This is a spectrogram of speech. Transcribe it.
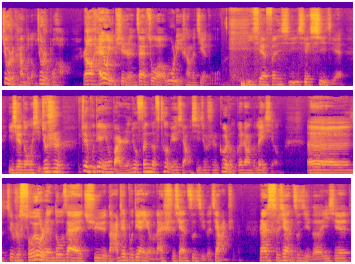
就是看不懂，就是不好。”然后还有一批人在做物理上的解读，一些分析一些细节，一些东西。就是这部电影把人就分的特别详细，就是各种各样的类型，呃，就是所有人都在去拿这部电影来实现自己的价值。来实现自己的一些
